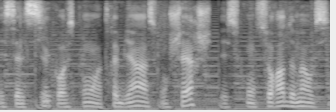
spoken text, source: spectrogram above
et celle-ci correspond très bien à ce qu'on cherche et ce qu'on sera demain aussi.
